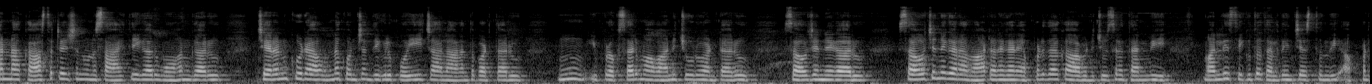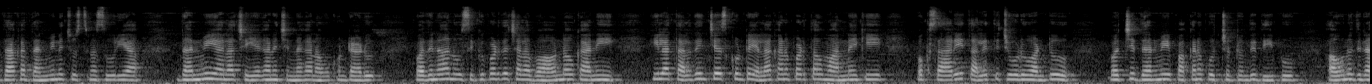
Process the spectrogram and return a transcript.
అన్న కాస్త టెన్షన్ ఉన్న సాహితీ గారు మోహన్ గారు చరణ్ కూడా ఉన్న కొంచెం దిగులు పోయి చాలా ఆనందపడతారు. ఇప్పుడు ఒకసారి మా వాణ్ణి చూడు అంటారు సౌజన్య గారు. సౌజన్య గారు ఆ మాట అనగానే అప్పటిదాకా ఆవిడని చూసిన ధన్వి మళ్ళీ సిగ్గుతో తలదించేస్తుంది. అప్పటిదాకా ధన్విని చూస్తున్న సూర్య ధన్వి అలా చేయగానే చిన్నగా నవ్వుకుంటాడు. వదినా నువ్వు సిగ్గుపడితే చాలా బాగున్నావు కానీ ఇలా తలదించేసుకుంటే ఎలా కనపడతావు మా అన్నయ్యకి? ఒకసారి తలెత్తి చూడు అంటూ వచ్చి ధన్వి పక్కన కూర్చుంటుంది దీపు. అవును దిన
